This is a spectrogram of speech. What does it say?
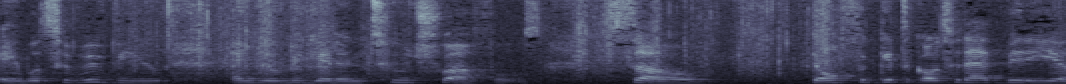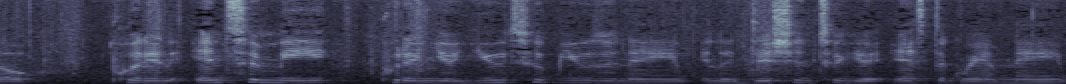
able to review. And you'll be getting two truffles. So don't forget to go to that video, put in enter me, put in your YouTube username in addition to your Instagram name,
